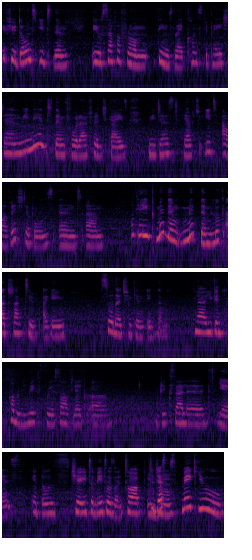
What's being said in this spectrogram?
if you don't eat them, you suffer from things like constipation. We need them for our roughage, guys. We just have to eat our vegetables and um, okay, make them make them look attractive again, so that you can eat them. Yeah, you can probably make for yourself like um, Greek salad, Yes. add those cherry tomatoes on top to Mhm. just make you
